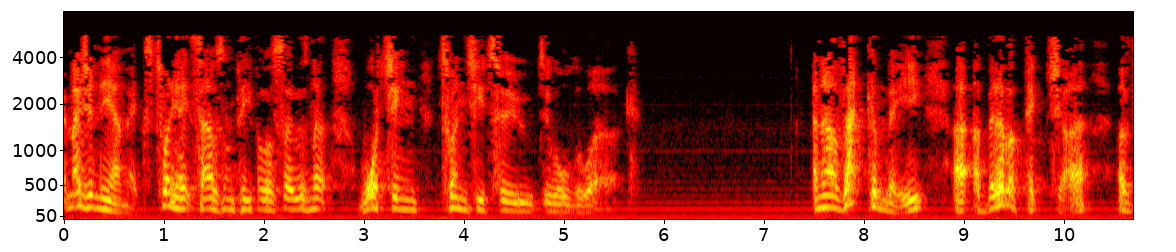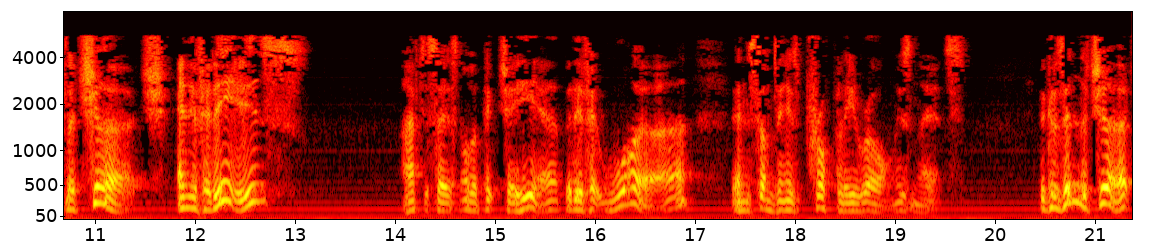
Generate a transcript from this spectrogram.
Imagine the Amex, 28,000 people or so, isn't it? Watching 22 do all the work. And now that can be a, a bit of a picture of the church. And if it is, I have to say it's not a picture here, but if it were, then something is properly wrong, isn't it? Because in the church,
